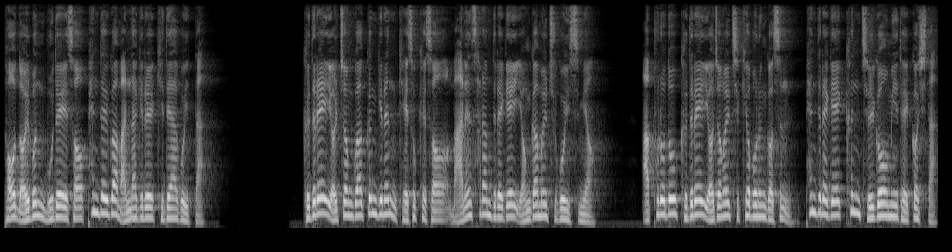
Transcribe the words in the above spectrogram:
더 넓은 무대에서 팬들과 만나기를 기대하고 있다. 그들의 열정과 끈기는 계속해서 많은 사람들에게 영감을 주고 있으며 앞으로도 그들의 여정을 지켜보는 것은 팬들에게 큰 즐거움이 될 것이다.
